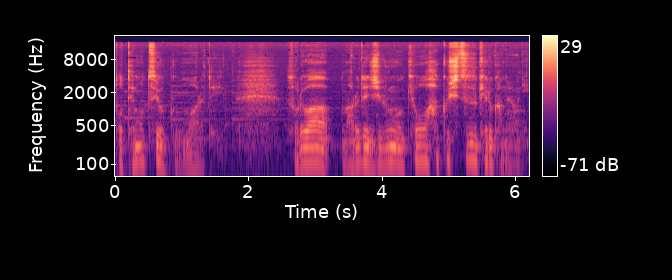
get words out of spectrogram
とても強く思われているそれはまるで自分を脅迫し続けるかのように、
